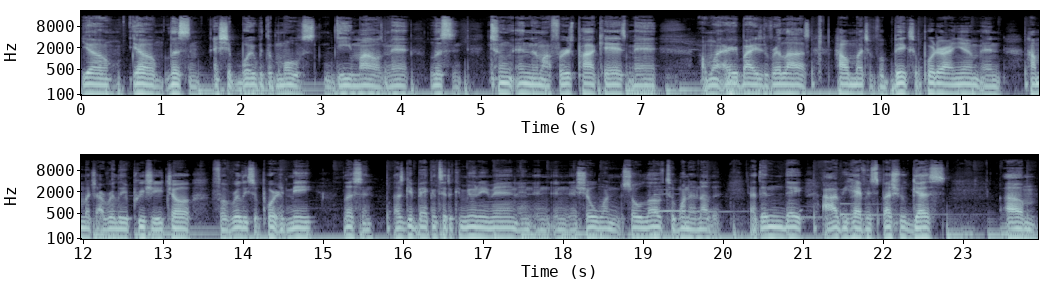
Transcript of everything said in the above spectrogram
Yo, yo, listen, it's your boy with the most, D Miles, man. Listen, tune in to my first podcast, man. I want everybody to realize how much of a big supporter I am and how much I really appreciate y'all for really supporting me. Listen, let's get back into the community, man, and, and, and show one show love to one another. At the end of the day, I'll be having special guests. Um,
